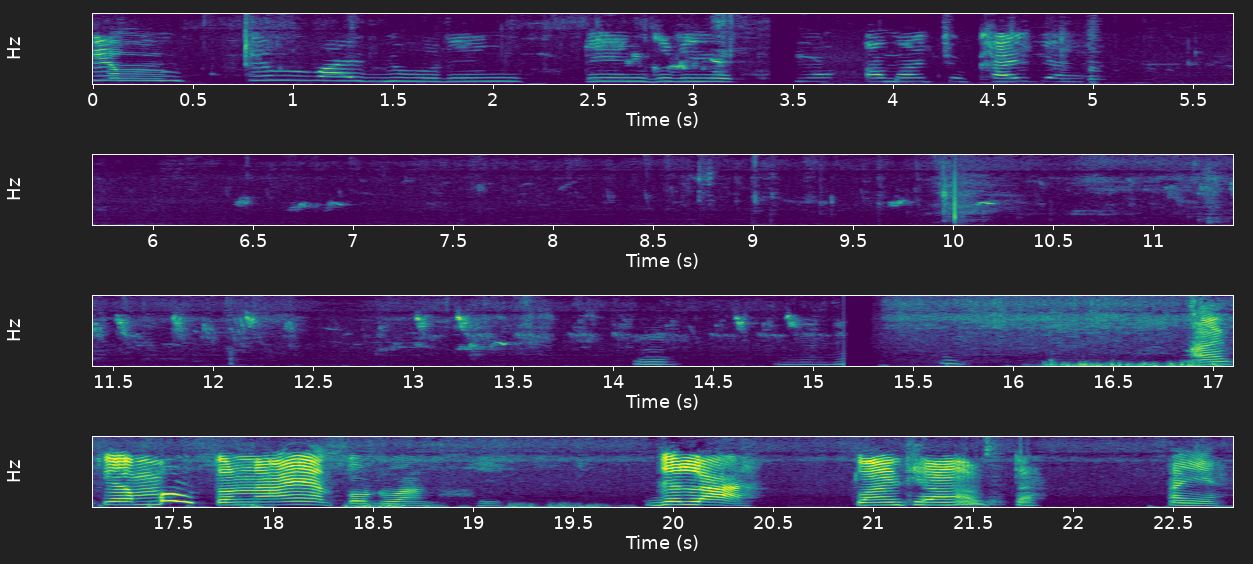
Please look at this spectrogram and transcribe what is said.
કેમ કેમ વાગ્યું રીંગ રીંગણીઓ આમાં તો ખાઈ જાય. અહીં કેમ તો અહીંયા તોડવાનું છે દિલા તો અહીંથી આવતા અહીંયા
